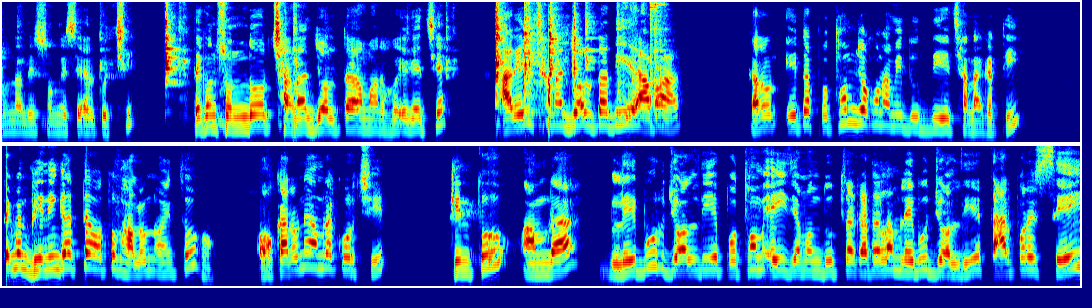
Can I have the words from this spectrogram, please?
আপনাদের সঙ্গে শেয়ার করছি। দেখুন, সুন্দর ছানার জলটা আমার হয়ে গেছে। আর এই ছানার জলটা দিয়ে আবার, কারণ এটা প্রথম যখন আমি দুধ দিয়ে ছানা কাটি, দেখবেন ভিনিগারটা অত ভালো নয় তো, অকারণে আমরা করছি, কিন্তু আমরা লেবুর জল দিয়ে প্রথম এই যেমন দুধটা কাটালাম, লেবুর জল দিয়ে তারপরে সেই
